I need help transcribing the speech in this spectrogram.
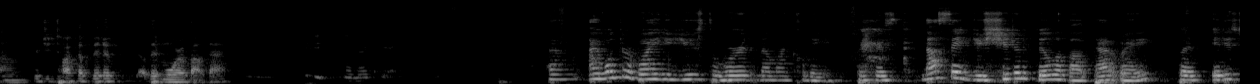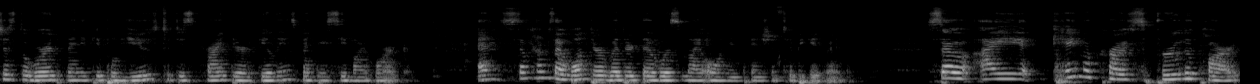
Um, could you talk a bit, of, a bit more about that? Um, I wonder why you use the word melancholy because not saying you shouldn't feel about that way, but it is just the word many people use to describe their feelings when they see my work. And sometimes I wonder whether that was my own intention to begin with. So I came across Bruno Taut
